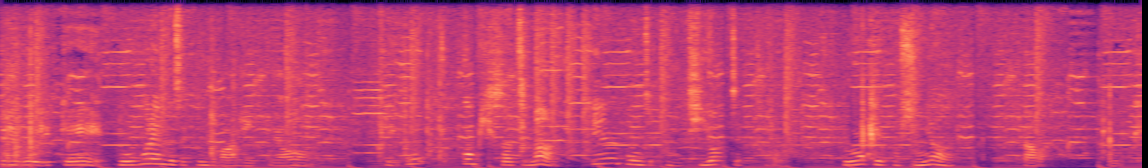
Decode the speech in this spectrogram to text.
그리고 이렇게 노브랜드 제품도 많이 있고요. 그리고 조금 비싸지만 일본 제품, 디업 제품 이렇게 보시면 나와요. 이렇게.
